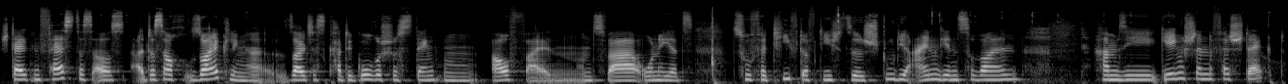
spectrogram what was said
stellten fest, dass, aus, dass auch Säuglinge solches kategorisches Denken aufweisen. Und zwar, ohne jetzt zu vertieft auf diese Studie eingehen zu wollen, haben sie Gegenstände versteckt,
